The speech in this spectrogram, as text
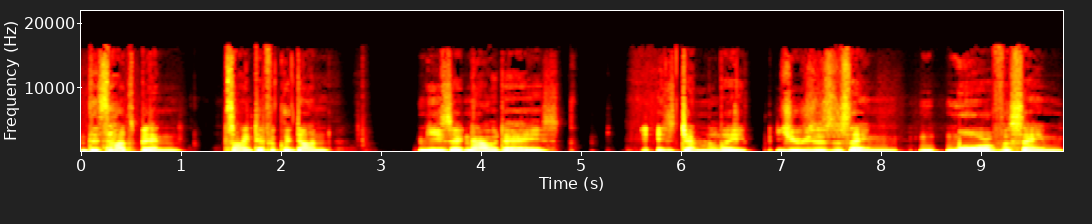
this has been scientifically done. Music nowadays is generally uses the same, more of the same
